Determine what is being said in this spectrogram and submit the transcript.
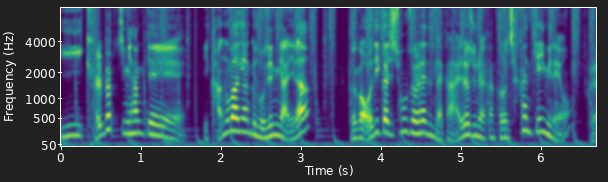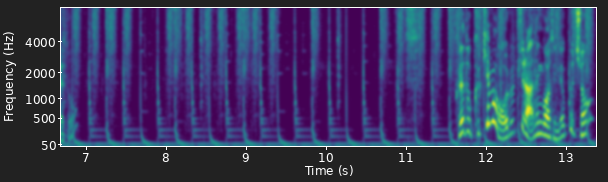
이 결벽증이 함께 이 강음하게 함께 도지는 게 아니라 너가 어디까지 청소를 해야 된다 약간 알려주는 약간 그런 착한 게임이네요 그래도. 그래도 그렇게 막 어렵진 않은 것 같은데요 그쵸?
